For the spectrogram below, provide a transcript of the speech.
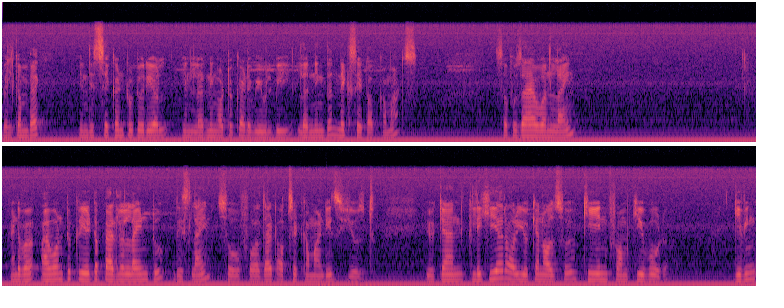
welcome back. In this second tutorial in learning AutoCAD we will be learning the next set of commands. Suppose I have one line and I want to create a parallel line to this line. So for that offset command is used. You can click here or you can also key in from keyboard giving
